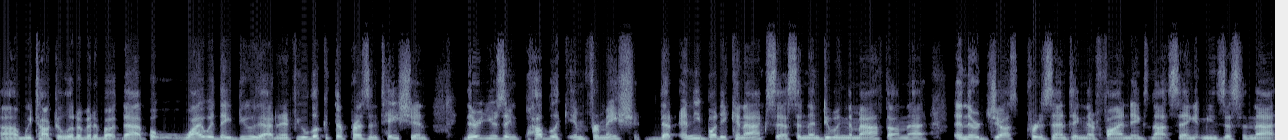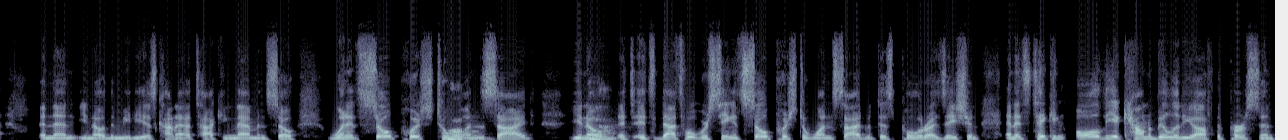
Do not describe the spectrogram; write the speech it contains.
Um, we talked a little bit about that but why would they do that? And if you look at their presentation they're using public information that anybody can access and then doing the math on that and they're just presenting their findings not saying it means this and that and then you know the media is kind of attacking them and so when it's so pushed to one side you know yeah. it's it's that's what we're seeing it's so pushed to one side with this polarization and it's taking all the accountability off the person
